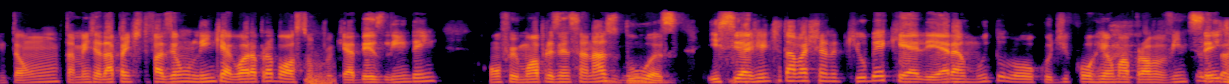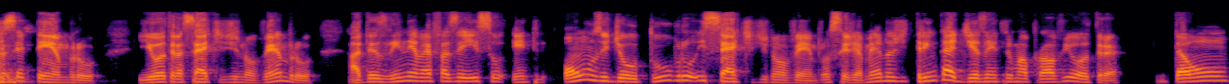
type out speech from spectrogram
Então, também já dá para a gente fazer um link agora para Boston, porque a Deslinden confirmou a presença nas uhum. duas. E se a gente estava achando que o Bekele era muito louco de correr uma prova 26 Verdade. de setembro e outra 7 de novembro, a Deslinden vai fazer isso entre 11 de outubro e 7 de novembro, ou seja, menos de 30 dias entre uma prova e outra. Então,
